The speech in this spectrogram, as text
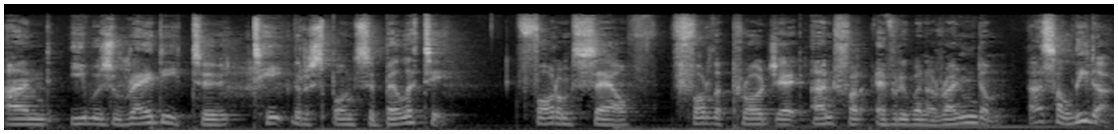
And he was ready to take the responsibility for himself, for the project, and for everyone around him. That's a leader.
